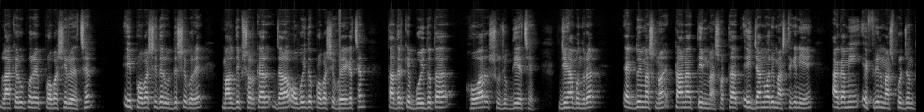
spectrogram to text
লাখের উপরে প্রবাসী রয়েছে। এই প্রবাসীদের উদ্দেশ্য করে মালদ্বীপ সরকার যারা অবৈধ প্রবাসী হয়ে গেছেন, তাদেরকে বৈধতা হওয়ার সুযোগ দিয়েছে। জি হ্যাঁ বন্ধুরা, এক দুই মাস নয়, টানা তিন মাস। অর্থাৎ এই জানুয়ারি মাস থেকে নিয়ে আগামী এপ্রিল মাস পর্যন্ত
